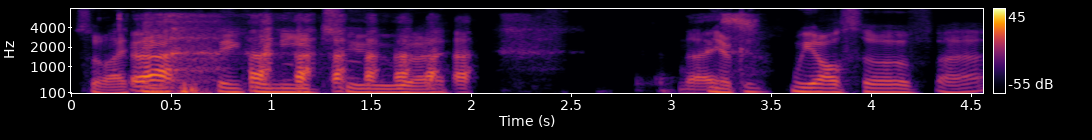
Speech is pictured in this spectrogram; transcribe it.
So I think, think we need to uh, you know, we also have uh,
